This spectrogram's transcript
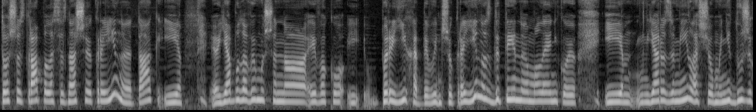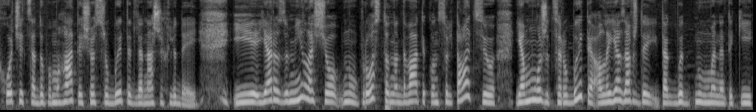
то, що трапилося з нашою країною, так і е, я була вимушена еваку... переїхати в іншу країну з дитиною маленькою. І я розуміла, що мені дуже хочеться допомагати щось робити для наших людей. І я розуміла, що ну просто надавати консультацію я можу це робити, але я завжди так би ну, у мене такі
